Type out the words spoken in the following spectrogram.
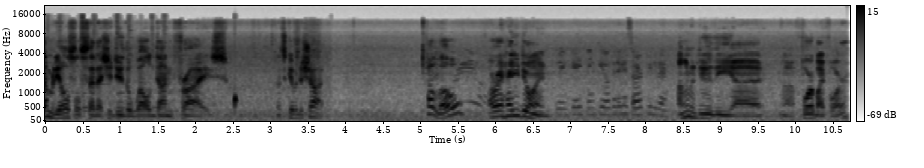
Somebody also said I should do the well done fries. Let's give it a shot. Hello. All right, how you doing? Doing okay, thank you. What can I get started for you today? I'm gonna do the uh, uh, four by four.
